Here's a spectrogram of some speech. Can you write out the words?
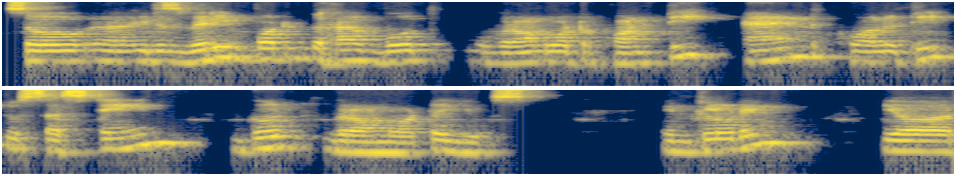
So uh, it is very important to have both groundwater quantity and quality to sustain good groundwater use, including your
